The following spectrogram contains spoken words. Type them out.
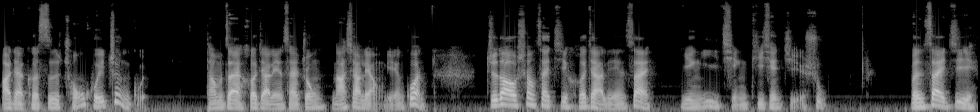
阿贾克斯重回正轨。他们在荷甲联赛中拿下两连冠，直到上赛季荷甲联赛因疫情提前结束。本赛季，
